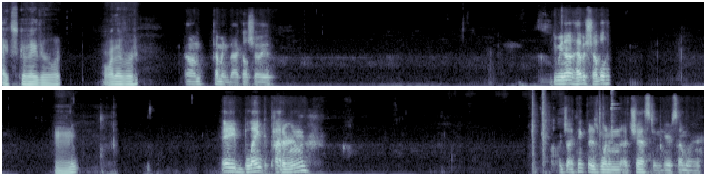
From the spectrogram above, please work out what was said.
excavator or whatever. Oh, I'm coming back. I'll show you. Do we not have a shovel? Nope. A blank pattern. Which I think there's one in a chest in here somewhere.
